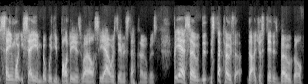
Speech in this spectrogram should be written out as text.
saying what you're saying, but with your body as well. So yeah, I was doing the step overs. But yeah, so the, the step overs that, that, I just did as Bogle,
